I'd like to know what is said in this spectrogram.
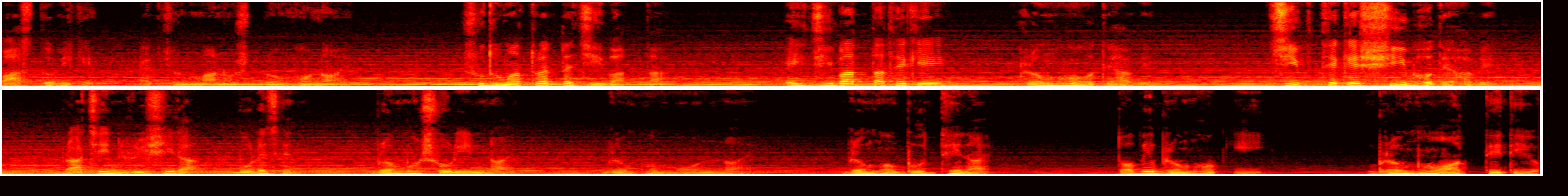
বাস্তবিকে একজন মানুষ ব্রহ্ম নয়, শুধুমাত্র একটা জীবাত্মা। এই জীবাত্মা থেকে ব্রহ্ম হতে হবে, জীব থেকে শিব হতে হবে। প্রাচীন ঋষিরা বলেছেন ব্রহ্ম শরীর নয়, ব্রহ্ম মন নয়, ব্রহ্ম বুদ্ধি নয়। তবে ব্রহ্ম কি? ব্রহ্ম অদ্বিতীয়।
